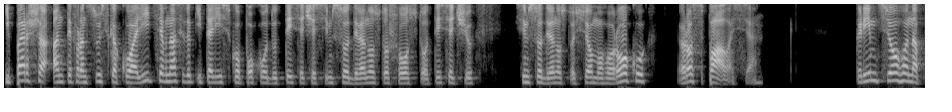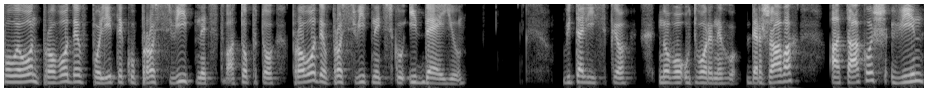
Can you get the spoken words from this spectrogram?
і перша антифранцузька коаліція внаслідок італійського походу 1796-1797 року розпалася. Крім цього, Наполеон проводив політику просвітництва, тобто проводив просвітницьку ідею в італійських новоутворених державах, а також він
